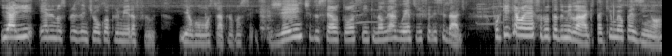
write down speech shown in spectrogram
e aí ele nos presenteou com a primeira fruta. E eu vou mostrar para vocês. Gente do céu, eu tô assim que não me aguento de felicidade. Por que, que ela é fruta do milagre? Tá aqui o meu pezinho, ó.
